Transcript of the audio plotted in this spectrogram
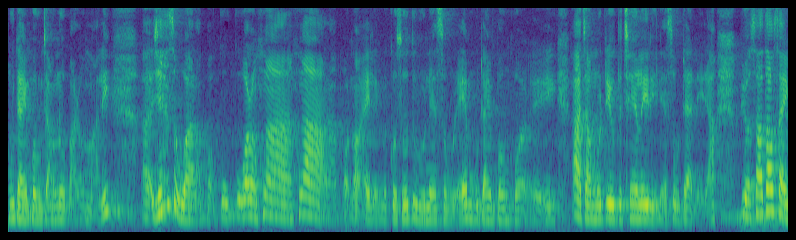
မူတိုင်းပုံချောင်းတို့ဘာတော့မှလေအရန်ဆိုရတာပေါ့ကိုကိုကတော့ငှားငှားရတာပေါ့နော်အဲ့လိုမျိုးကိုစိုးသူတို့နဲ့ဆိုတယ်မူတိုင်းပုံပေါ့အေးအားကြောင့်မလို့တရုတ်တချင်းလေးတွေလည်းဆိုတတ်နေတာပြီးတော့စားတောက်ဆိုင်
